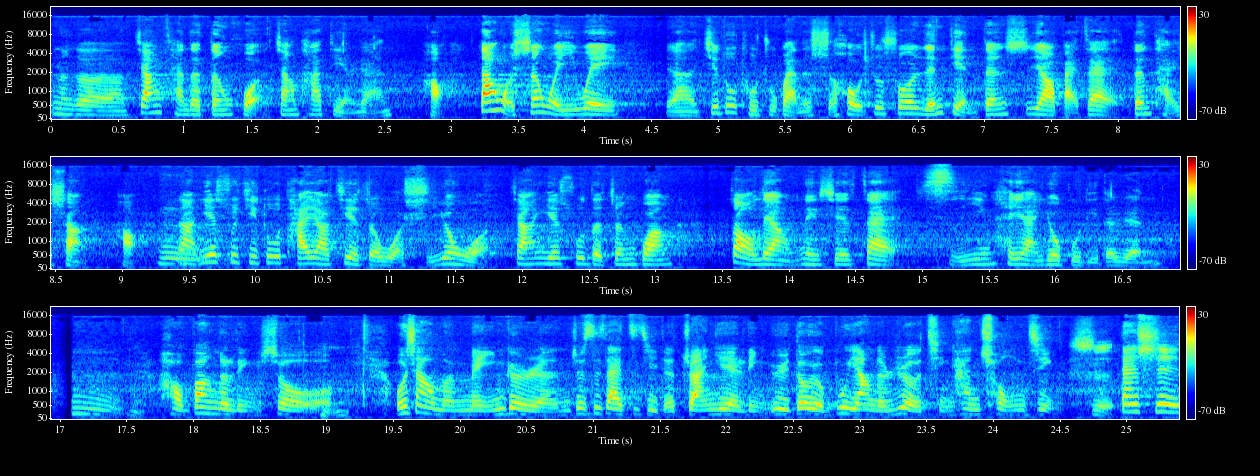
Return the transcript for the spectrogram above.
那个将残的灯火将它点燃。好，当我身为一位呃基督徒主管的时候，就说人点灯是要摆在灯台上。好，那耶稣基督他要借着我使用我，将耶稣的真光照亮那些在死因黑暗幽谷里的人。嗯，好棒的领受哦。我想，我们每一个人就是在自己的专业领域都有不一样的热情和憧憬。是，但是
